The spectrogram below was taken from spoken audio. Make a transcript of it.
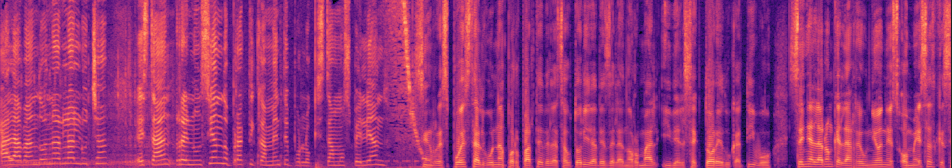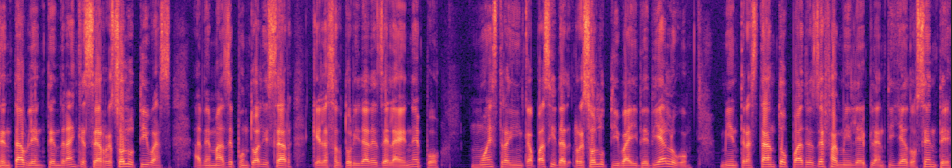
Al abandonar la lucha, están renunciando prácticamente por lo que estamos peleando. Sin respuesta alguna por parte de las autoridades de la normal y del sector educativo, señalaron que las reuniones o mesas que se entablen tendrán que ser resolutivas, además de puntualizar que las autoridades de la ENEPO muestran incapacidad resolutiva y de diálogo. Mientras tanto, padres de familia y plantilla docente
